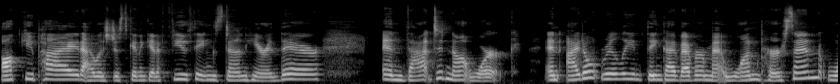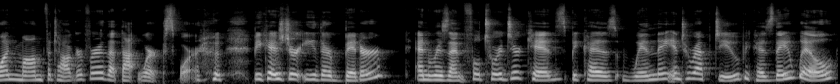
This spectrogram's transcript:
occupied. I was just going to get a few things done here and there. And that did not work. And I don't really think I've ever met one person, one mom photographer that that works for because you're either bitter and resentful towards your kids because when they interrupt you, because they will,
